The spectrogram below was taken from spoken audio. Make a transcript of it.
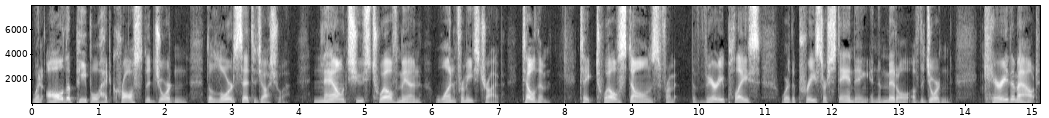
When all the people had crossed the Jordan, the Lord said to Joshua, Now choose 12 men, one from each tribe. Tell them, Take 12 stones from the very place where the priests are standing in the middle of the Jordan. Carry them out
